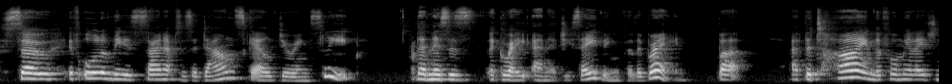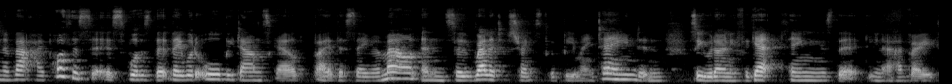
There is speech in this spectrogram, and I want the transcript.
So if all of these synapses are downscaled during sleep, then this is a great energy saving for the brain. But at the time, the formulation of that hypothesis was that they would all be downscaled by the same amount, and so relative strengths would be maintained, and so you would only forget things that you know had very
